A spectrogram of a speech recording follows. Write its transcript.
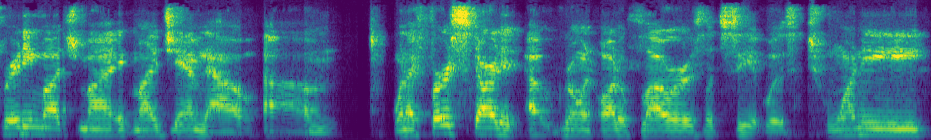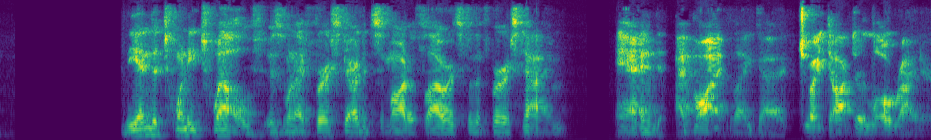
pretty much my my jam now. Um, when I first started out growing auto flowers, let's see, it was 20, the end of 2012 is when I first started some auto flowers for the first time. And I bought like a Joint Doctor Lowrider.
